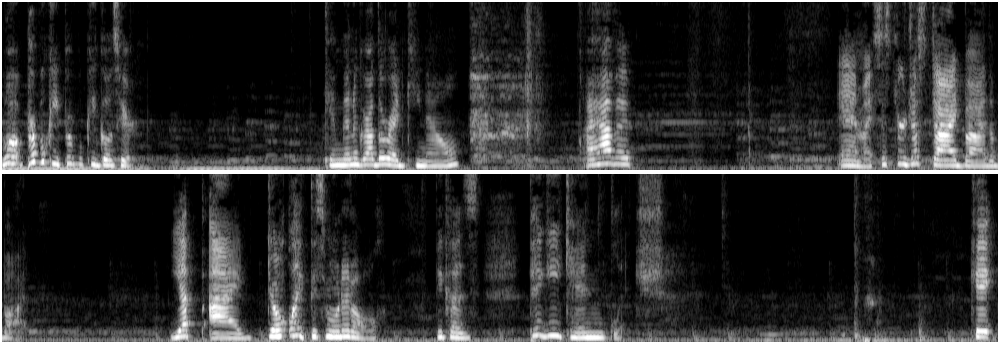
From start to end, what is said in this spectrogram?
Well, purple key, purple key goes here. Okay, I'm gonna grab the red key now. I have it. And my sister just died by the bot. Yep, I don't like this mode at all. Because Piggy can glitch. Okay.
